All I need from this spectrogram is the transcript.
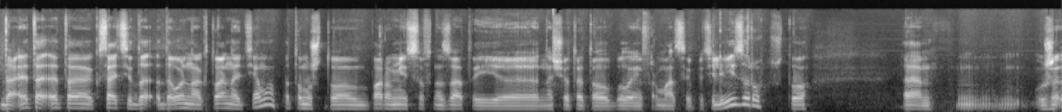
Да, это, это, кстати, довольно актуальная тема, потому что пару месяцев назад и э, насчет этого была информация по телевизору, что э, уже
